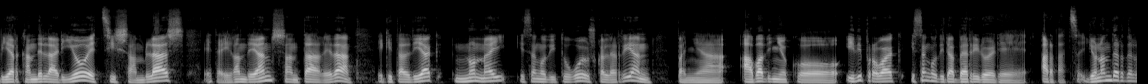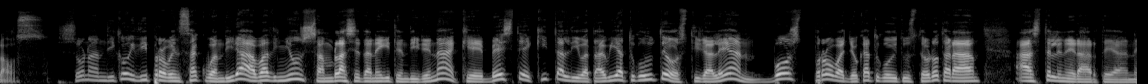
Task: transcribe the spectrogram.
bihar kandelario, etzi San Blas, eta igandean Santa Ageda. Ekitaldiak non nahi izango ditugu Euskal Herrian, baina abadinoko idiprobak izango dira berriro ere ardatz. Jonander dela hoz. Zona handiko idiprobenzakoan dira abadinon sanblasetan egiten direnak, beste ekitaldi bat abiatuko dute ostiralean, bost proba jokatuko dituzte orotara, astelenera artean.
